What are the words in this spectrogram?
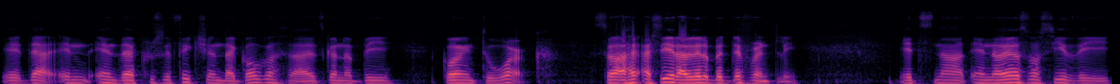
It, that in in the crucifixion, the Golgotha is going to be going to work. So I, I, see it a little bit differently. It's not, and I also see the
